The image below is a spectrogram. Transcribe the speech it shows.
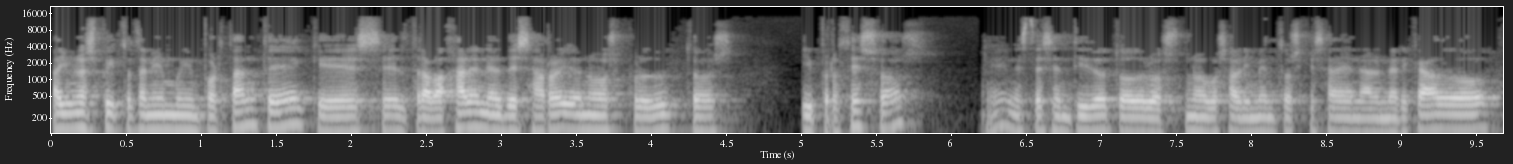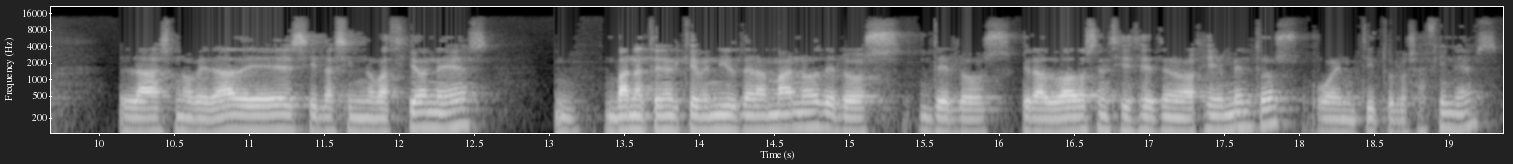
Hay un aspecto también muy importante que es el trabajar en el desarrollo de nuevos productos y procesos. ¿Eh? En este sentido, todos los nuevos alimentos que salen al mercado, las novedades y las innovaciones van a tener que venir de la mano de los, de los graduados en Ciencia y Tecnología y Alimentos o en títulos afines.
